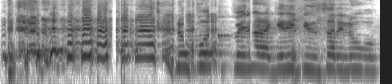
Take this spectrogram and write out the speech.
no puedo esperar a que deje de usar el humo.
